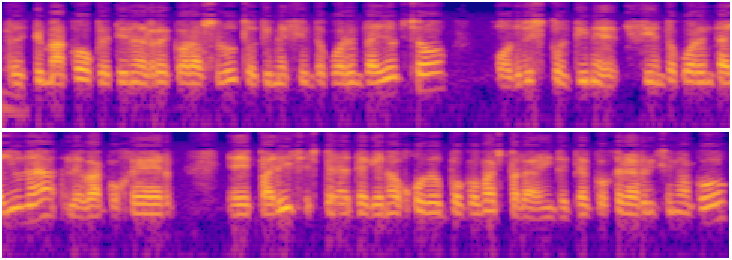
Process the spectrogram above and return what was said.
Resti Macó, que tiene el récord absoluto, tiene 148, O'Driscoll tiene 141, le va a coger eh, París, espérate que no juegue un poco más para intentar coger a Richie Macó.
